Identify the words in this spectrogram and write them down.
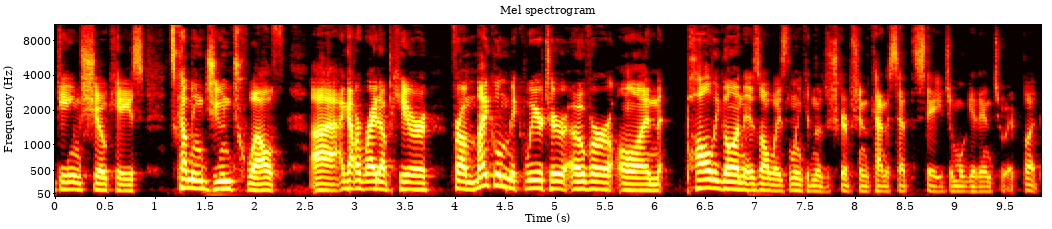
game showcase. It's coming June 12th. Uh, I got a write up here from Michael McWhertor over on Polygon, as always, link in the description, kind of set the stage, and we'll get into it. But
